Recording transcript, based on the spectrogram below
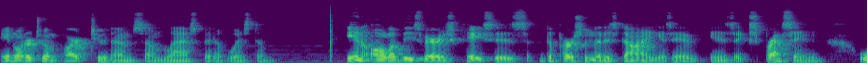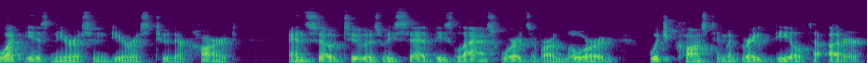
in order to impart to them some last bit of wisdom. In all of these various cases, the person that is dying is, is expressing what is nearest and dearest to their heart. And so, too, as we said, these last words of our Lord, which cost him a great deal to utter.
